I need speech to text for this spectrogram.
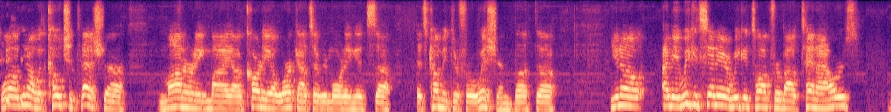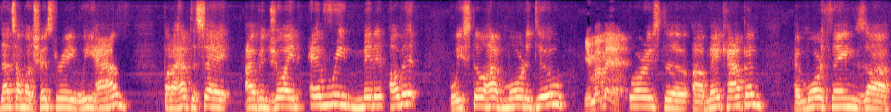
Well, you know, with Coach Atesh uh, monitoring my uh, cardio workouts every morning, it's uh, it's coming to fruition. But uh, you know, I mean, we could sit here, we could talk for about ten hours. That's how much history we have. But I have to say, I've enjoyed every minute of it. We still have more to do You're my man. stories to uh, make happen and more things, uh,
